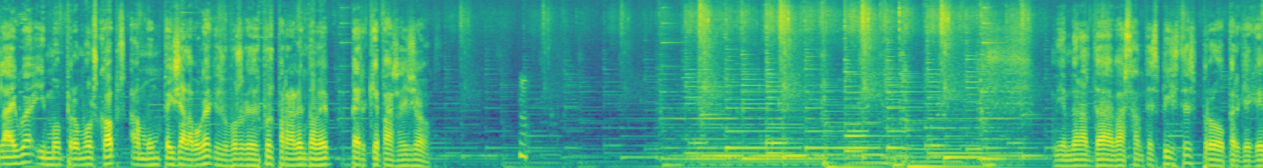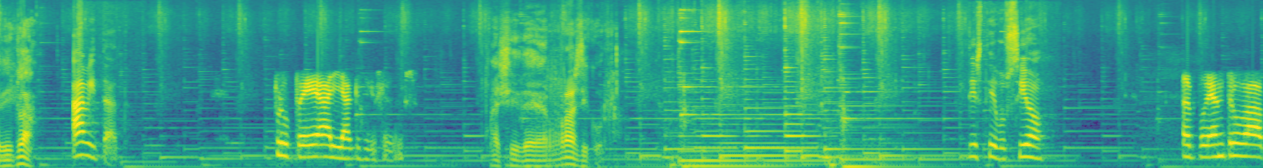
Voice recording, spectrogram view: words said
l'aigua i molt, però molts cops amb un peix a la boca que suposo que després parlarem també per què passa això. Li hem donat bastantes pistes, però perquè quedi clar. Hàbitat. Proper a llacs i. Així de ras i curt. Distribució. El podem trobar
